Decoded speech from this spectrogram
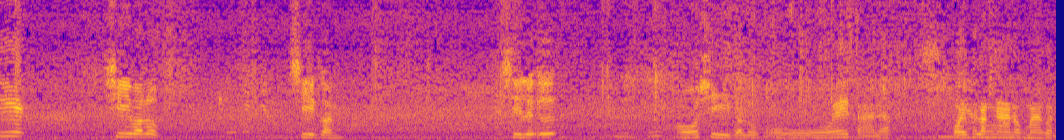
อีก ชี้บ่ลูกชี้ก่อน ชีหรืออึโอ้ชีก่อนลูก โอ้ยตายแล้ว ปล่อยพลังงานออกมาก่อน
